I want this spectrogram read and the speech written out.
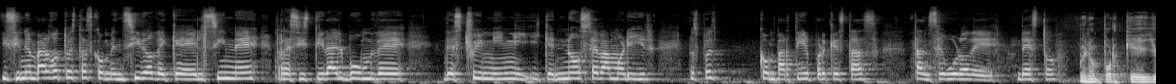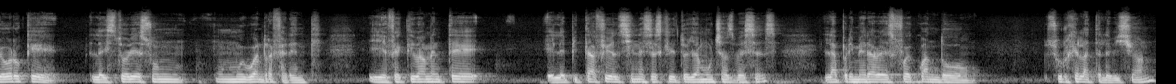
Y sin embargo, tú estás convencido de que el cine resistirá el boom de de streaming y, que no se va a morir. ¿Nos puedes compartir por qué estás tan seguro de, esto? Bueno, porque yo creo que la historia es un, muy buen referente y efectivamente el epitafio del cine se ha escrito ya muchas veces. La primera vez fue cuando surge la televisión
